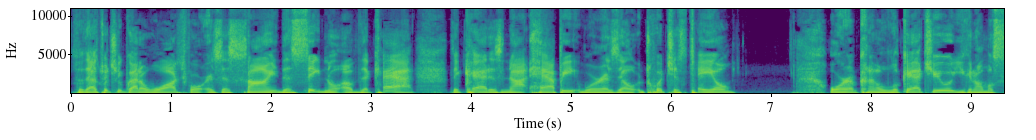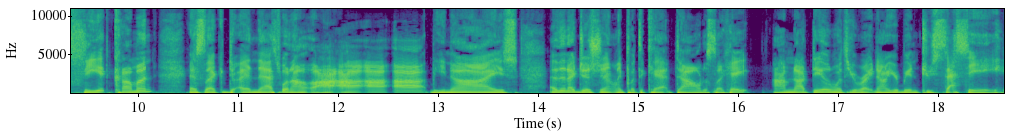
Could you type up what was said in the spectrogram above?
So that's what you've got to watch for. Is a sign, the signal of the cat. The cat is not happy, whereas they'll twitch his tail or kind of look at you. You can almost see it coming. It's like, and that's when I, ah, ah, ah, ah, be nice. And then I just gently put the cat down. It's like, hey, I'm not dealing with you right now. You're being too sassy.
